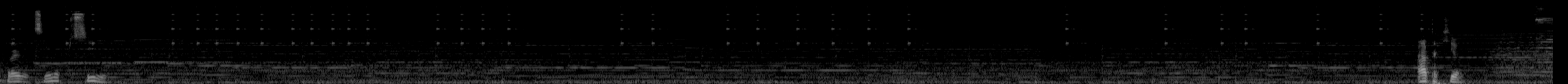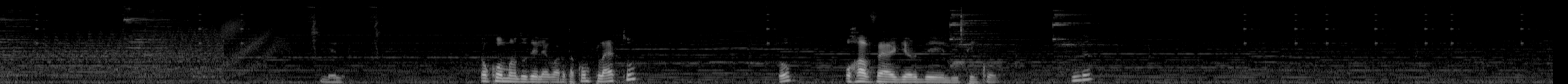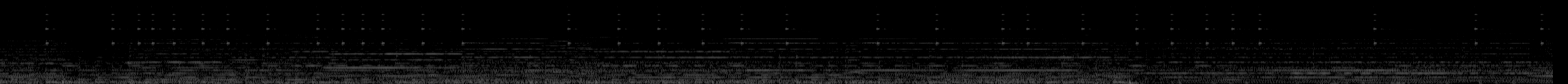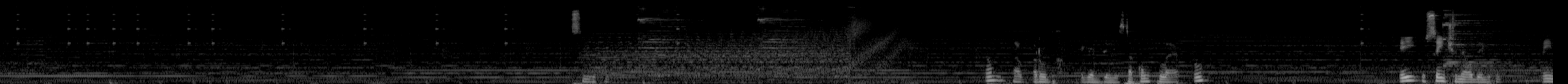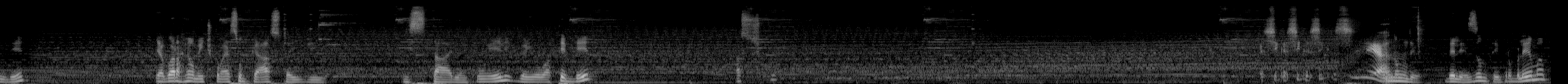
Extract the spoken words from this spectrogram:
Atrás assim, não é possível. Ah, tá aqui, ó. Beleza. Então o comando dele agora tá completo. O Haverger dele tem coisa ainda. Agora o Tiger dele está completo. E o Sentinel dele vender. E agora realmente começa o gasto aí de Starion com ele. Ganhou o ATB. Fantástico. Chega, chega, chega, chega. Não deu. Beleza, não tem problema.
